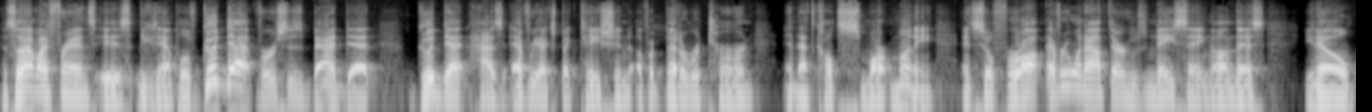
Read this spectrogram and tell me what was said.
And so, that, my friends, is the example of good debt versus bad debt. Good debt has every expectation of a better return, and that's called smart money. And so, for all, everyone out there who's naysaying on this, you know,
